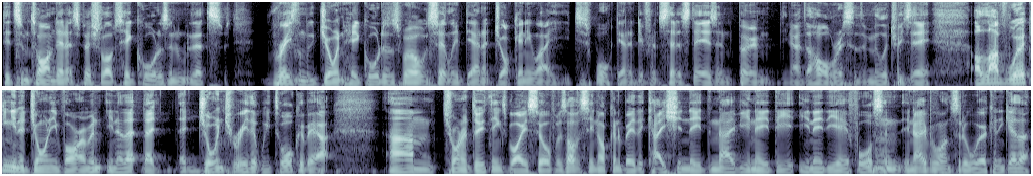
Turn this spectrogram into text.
did some time down at Special Ops headquarters, and that's reasonably joint headquarters as well, and certainly down at JOC anyway. You just walk down a different set of stairs and boom, you know, the whole rest of the military's there. I love working in a joint environment, you know, that, that, that jointery that we talk about. Um, trying to do things by yourself is obviously not going to be the case. You need the Navy, you need the you need the Air Force, mm. and you know everyone sort of working together.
